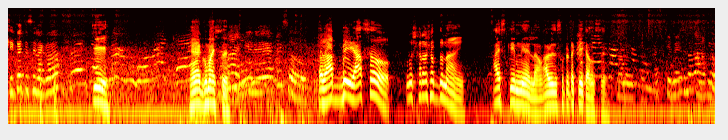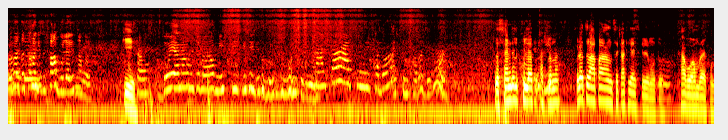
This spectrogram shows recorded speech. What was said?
কি কইতেছিল? গো? কি? হ্যাঁ ঘুমাইছে। রাব্বি আসো। কোনো সারা শব্দ নাই। আইসক্রিম নিয়ে এলাম। আর ওই যে ছোটটা কেক আনছে। কি? দই আনা হয়েছিল মিষ্টি স্যান্ডেল খুলে আসলো না? ওটা তো আপা আনছে কাঠি আইসক্রিমের মতো। খাব আমরা এখন।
